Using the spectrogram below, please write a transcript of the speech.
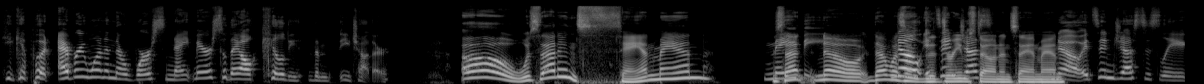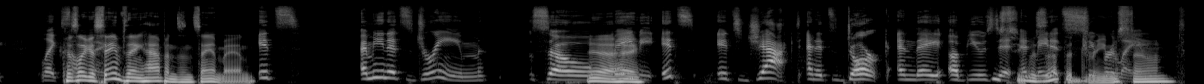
He could put everyone in their worst nightmares so they all killed e- them each other. Oh, was that in Sandman? Maybe. That no? That wasn't the it's in Just- Dreamstone in Sandman. No, it's in Justice League. Like because like the same thing happens in Sandman. It's, I mean, it's Dream, so Yeah, hey. maybe it's it's jacked and it's dark, and they abused it See, and was made it the super lame. Dreamstone?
